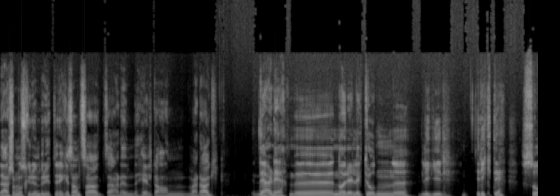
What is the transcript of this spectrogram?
det er som å skru en bryter, ikke sant? Så, så er det en helt annen hverdag. Det er det. Eh, når elektroden eh, ligger riktig, så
